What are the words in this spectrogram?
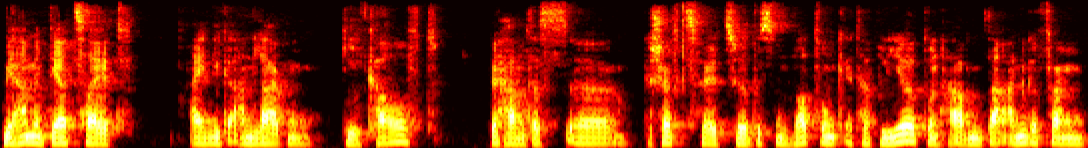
Wir haben in der Zeit einige Anlagen gekauft. Wir haben das äh, Geschäftsfeld Service und Wartung etabliert und haben da angefangen,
